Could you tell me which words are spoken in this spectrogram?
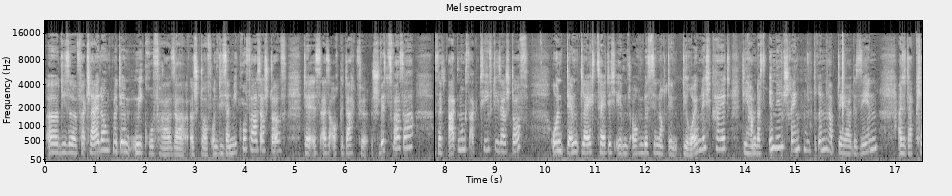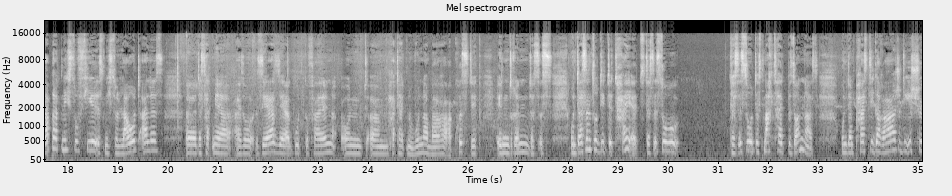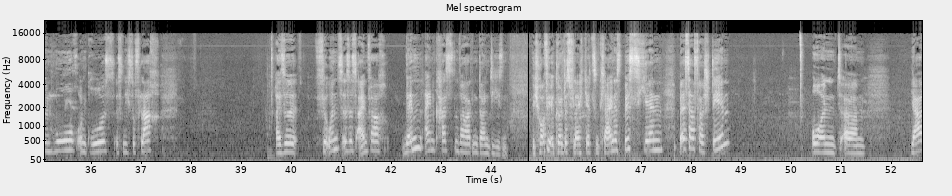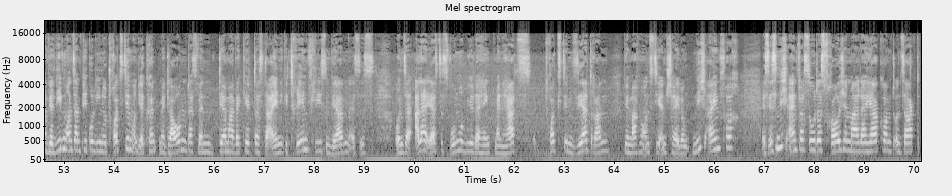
äh, diese Verkleidung mit dem Mikrofaserstoff. Und dieser Mikrofaserstoff, der ist also auch gedacht für Schwitzwasser. Das ist atmungsaktiv, dieser Stoff und dämmt gleichzeitig eben auch ein bisschen noch den, die Räumlichkeit. Die haben das in den Schränken drin, habt ihr ja gesehen. Also da klappert nicht so viel, ist nicht so laut alles. Äh, das hat mir also sehr, sehr gut gefallen und ähm, hat halt eine wunderbare Akustik innen drin. Das ist, und das sind so die Details. Das ist so, das ist so, das macht's halt besonders. Und dann passt die Garage, die ist schön hoch und groß, ist nicht so flach. Also für uns ist es einfach, wenn ein Kastenwagen, dann diesen. Ich hoffe, ihr könnt es vielleicht jetzt ein kleines bisschen besser verstehen. Und ähm, ja, wir lieben unseren Piccolino trotzdem und ihr könnt mir glauben, dass wenn der mal weggeht, dass da einige Tränen fließen werden. Es ist unser allererstes Wohnmobil, da hängt mein Herz trotzdem sehr dran. Wir machen uns die Entscheidung nicht einfach. Es ist nicht einfach so, dass Frauchen mal daherkommt und sagt,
